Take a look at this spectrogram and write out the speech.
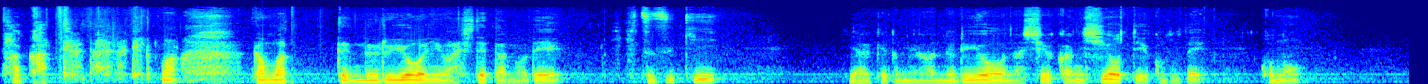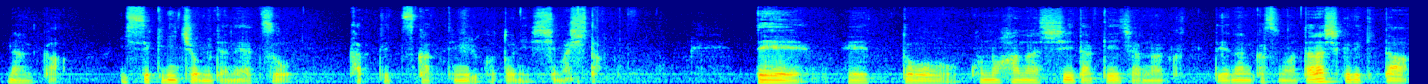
たかって言われたらだけどまあ頑張って塗るようにはしてたので引き続き日焼け止めは塗るような習慣にしようということでこのなんか一石二鳥みたいなやつを買って使ってみることにしました。でえー、っとこの話だけじゃなくてなんかその新しくできた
